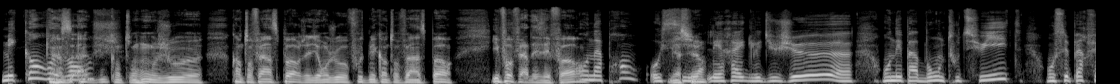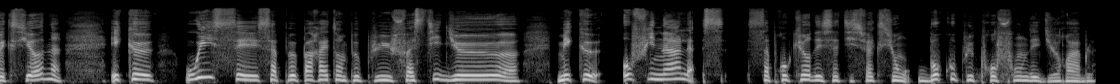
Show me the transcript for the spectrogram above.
mais Quand revanche, Quand on joue, euh, quand on fait un sport, j'allais dire on joue au foot, mais quand on fait un sport, il faut faire des efforts. on apprend aussi les règles du jeu. euh, on n'est pas bon tout de suite, on se perfectionne, et que oui, c'est ça peut paraître un peu plus fastidieux, euh, mais que au final, ça procure des satisfactions beaucoup plus profondes et durables.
